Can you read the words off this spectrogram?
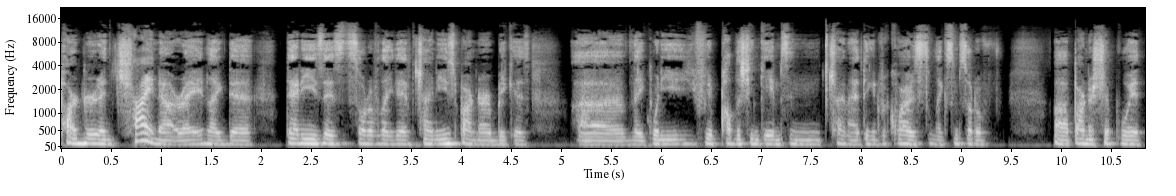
partner in China, right? Like the NetEase is sort of like their Chinese partner because uh, like when you if you're publishing games in China, I think it requires like some sort of uh, partnership with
